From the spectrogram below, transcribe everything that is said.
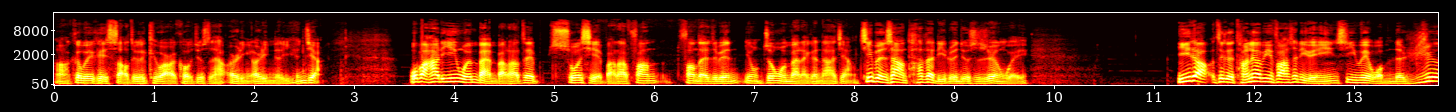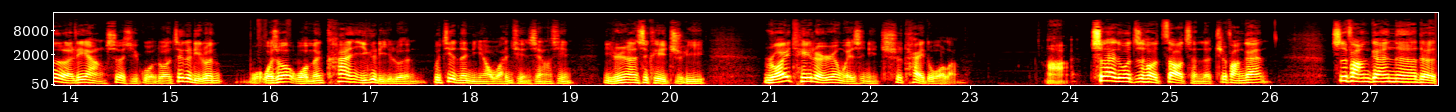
啊，各位可以扫这个 QR code，就是他二零二零的演讲。我把它的英文版，把它再缩写，把它放放在这边，用中文版来跟大家讲。基本上，他的理论就是认为，胰岛这个糖尿病发生的原因，是因为我们的热量摄取过多。这个理论，我我说我们看一个理论，不见得你要完全相信，你仍然是可以质疑。Roy Taylor 认为是你吃太多了，啊，吃太多之后造成了脂肪肝，脂肪肝呢的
